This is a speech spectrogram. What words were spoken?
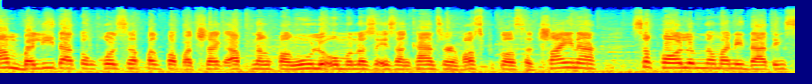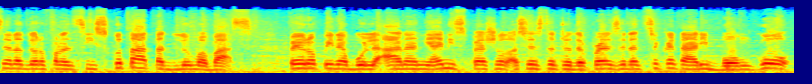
ang balita tungkol sa pagpapacheck up ng Pangulo umano sa isang cancer hospital sa China sa column naman ni dating Senador Francisco Tatad lumabas. Pero pinabulaanan niya ni Special Assistant to the President Secretary Bongo.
